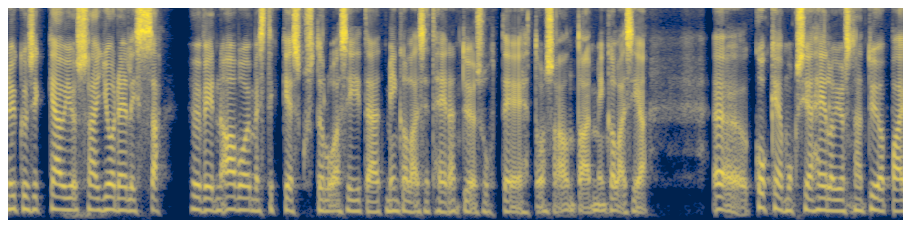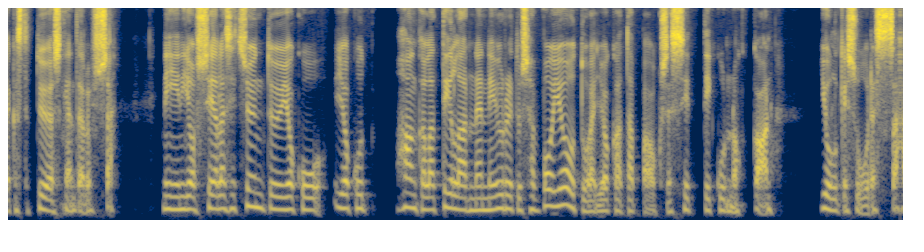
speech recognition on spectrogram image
nykyisin käy jossain jodelissa hyvin avoimesti keskustelua siitä, että minkälaiset heidän työsuhteen ehtonsa on tai minkälaisia kokemuksia heillä on jostain työpaikasta työskentelyssä, niin jos siellä sitten syntyy joku, joku hankala tilanne, niin yrityshän voi joutua joka tapauksessa sitten tikunnokkaan julkisuudessa.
